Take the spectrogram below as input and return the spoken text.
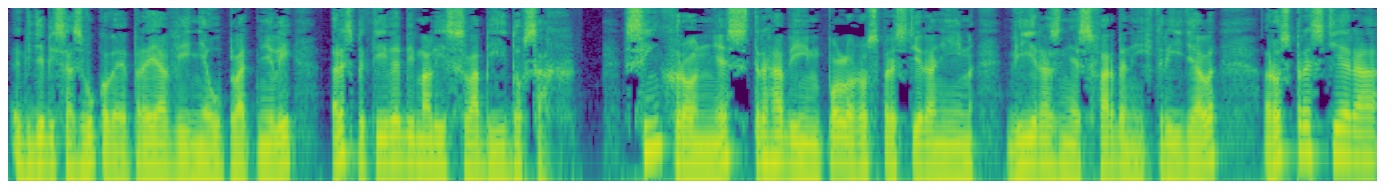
kde by sa zvukové prejavy neuplatnili respektíve by mali slabý dosah. Synchronne s trhavým polorozprestieraním výrazne sfarbených krídel rozprestiera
